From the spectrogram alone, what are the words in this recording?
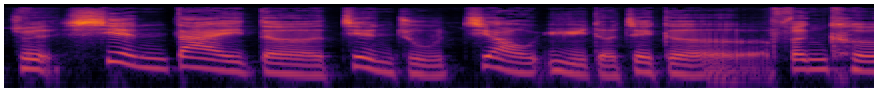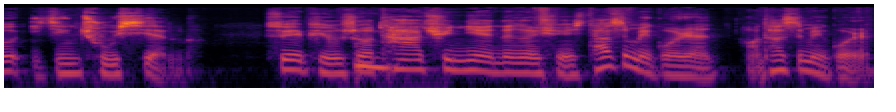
就是现代的建筑教育的这个分科已经出现了，所以比如说他去念那个学，他是美国人，哦，他是美国人，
